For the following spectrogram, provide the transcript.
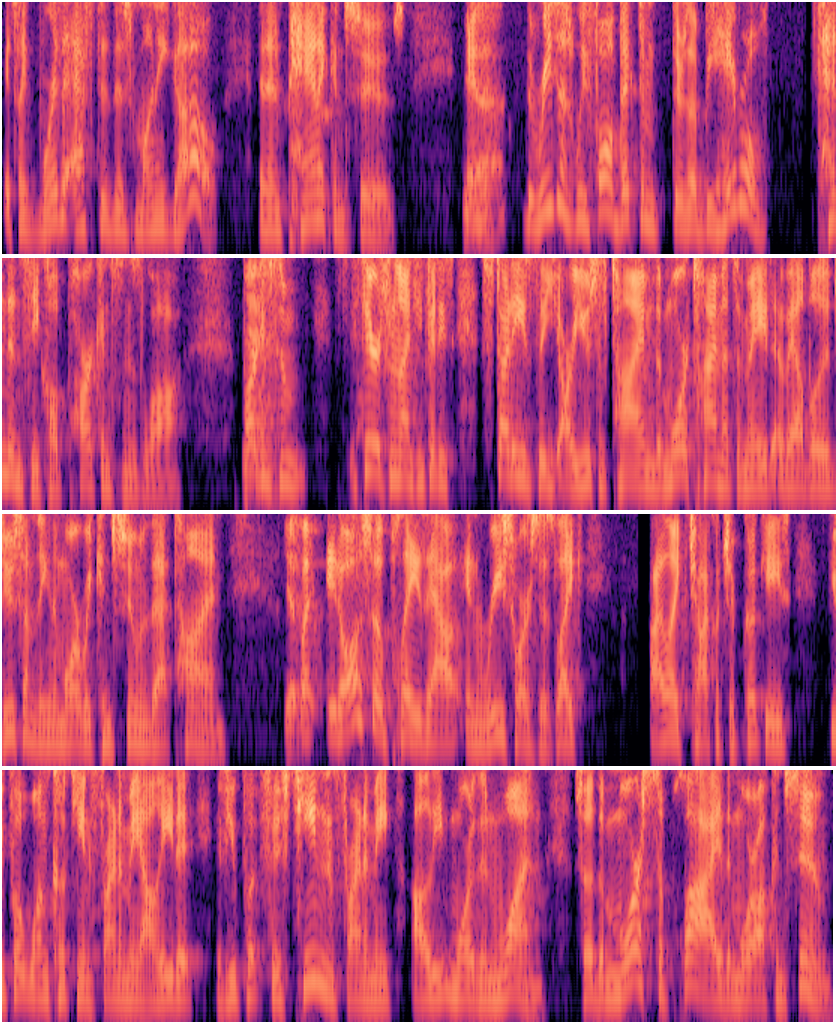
it's like, where the F did this money go? And then panic ensues. And the, the reason is we fall victim, there's a behavioral tendency called Parkinson's law. Parkinson yeah. theorists from the 1950s studies the our use of time. The more time that's made available to do something, the more we consume of that time. Yep. But it also plays out in resources. Like I like chocolate chip cookies. If you put one cookie in front of me, I'll eat it. If you put 15 in front of me, I'll eat more than one. So the more supply, the more I'll consume.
